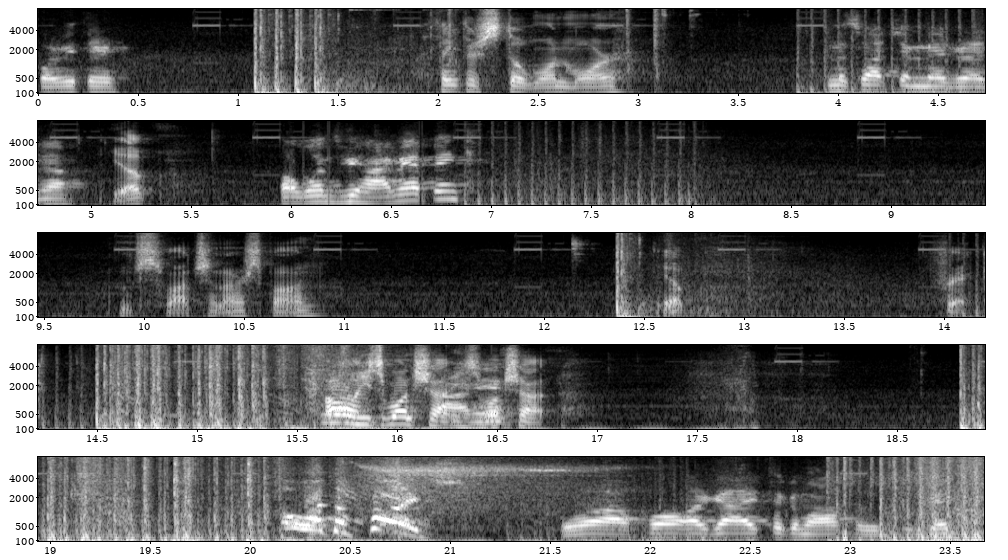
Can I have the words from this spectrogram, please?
43. I think there's still one more. I'm just watching mid right now. Yep. Oh, one's behind me, I think. I'm just watching our spawn. Yep. Frick. Oh, he's one shot. He's one shot. Oh, what the fudge! Wow, well, our guy took him off. It was good.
